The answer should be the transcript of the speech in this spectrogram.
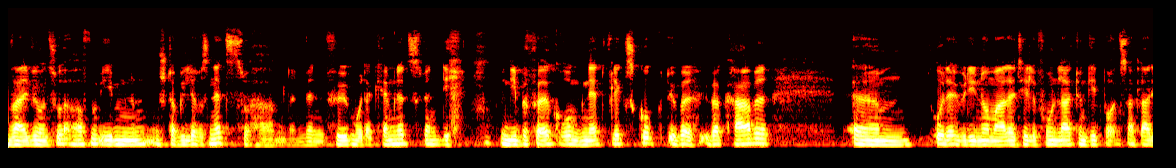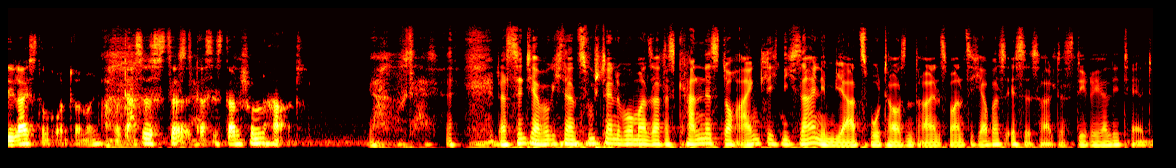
weil wir uns so erhoffen, eben ein stabileres Netz zu haben. Denn wenn Föben oder Chemnitz, wenn die, wenn die Bevölkerung Netflix guckt über, über Kabel ähm, oder über die normale Telefonleitung, geht bei uns na klar die Leistung runter. Ne? Und das ist, das ist dann schon hart. Ja, das sind ja wirklich dann Zustände, wo man sagt, das kann es doch eigentlich nicht sein im Jahr 2023, aber es ist es halt, das ist die Realität.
